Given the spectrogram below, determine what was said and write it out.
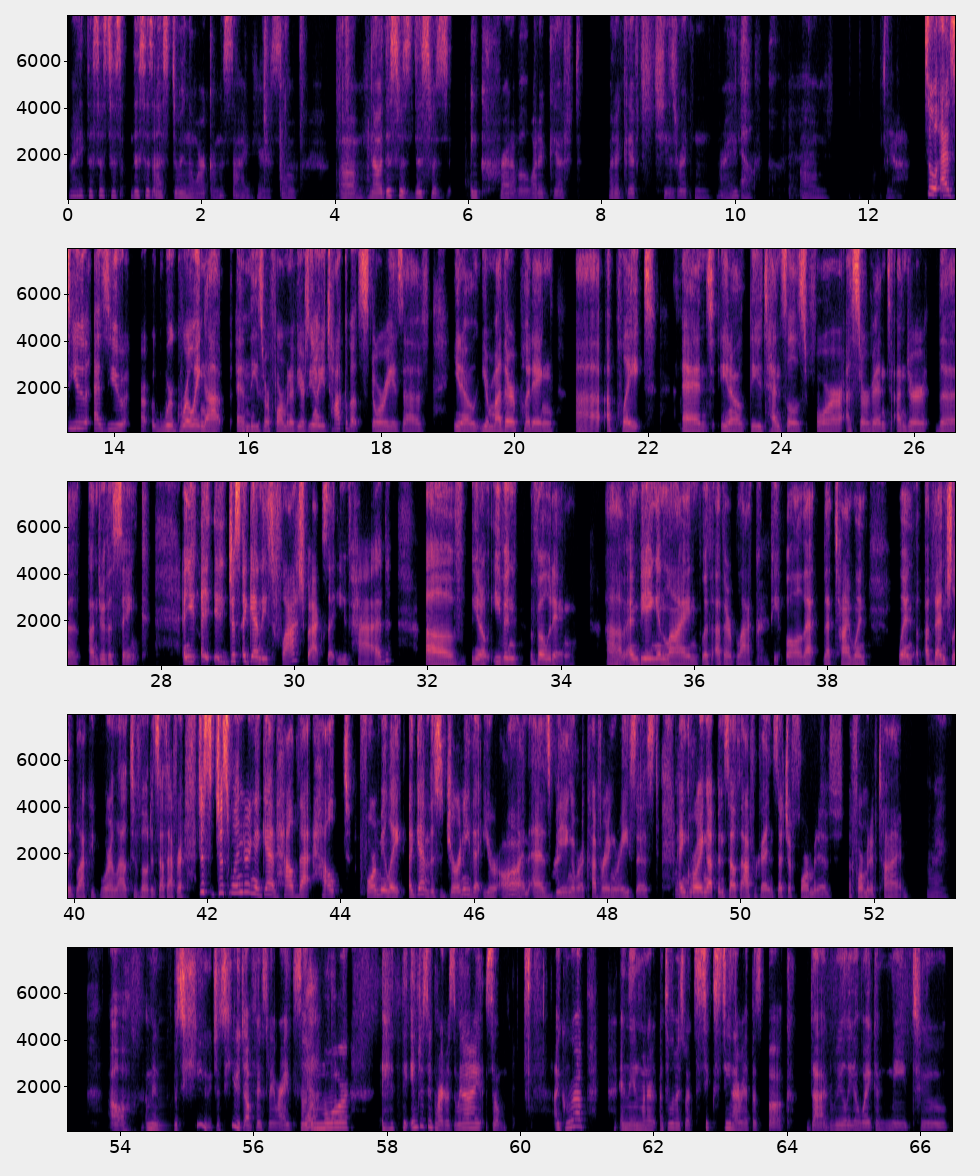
Right? This is just this is us doing the work on the side here. So um no, this was this was incredible. What a gift what a gift she's written right? Yeah. Um yeah. So as you as you are, were growing up and mm-hmm. these were formative years you know you talk about stories of you know your mother putting uh, a plate and you know the utensils for a servant under the under the sink. And you it just again these flashbacks that you've had of you know even voting um, and being in line with other black right. people that that time when when eventually black people were allowed to vote in south africa just just wondering again how that helped formulate again this journey that you're on as being a recovering racist mm-hmm. and growing up in south africa in such a formative a formative time right oh i mean it was huge it's huge obviously right so yeah. the more the interesting part was when i so i grew up and then when I, until I was about 16 i read this book that really awakened me to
